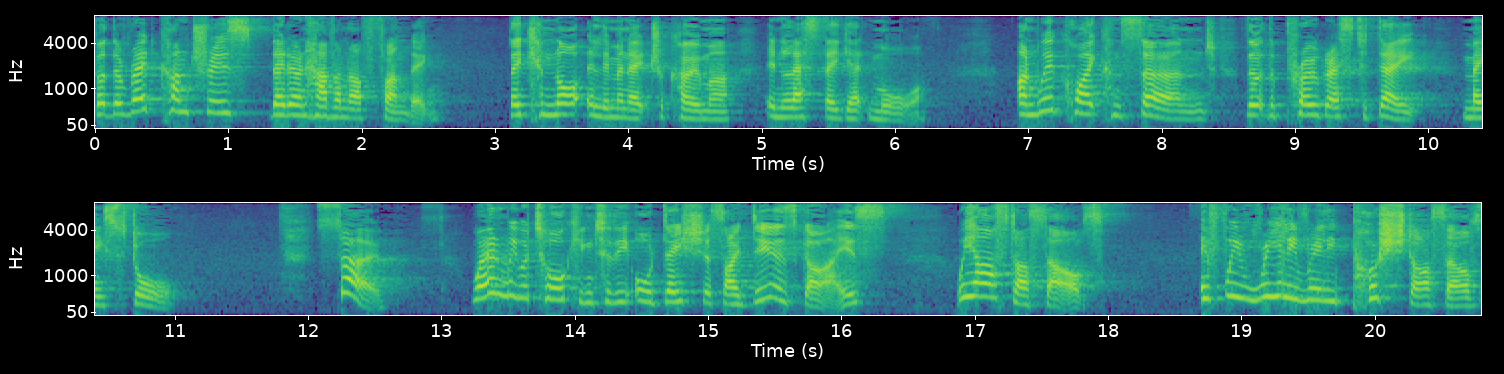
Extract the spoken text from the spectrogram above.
But the red countries, they don't have enough funding. They cannot eliminate trachoma unless they get more. And we're quite concerned that the progress to date may stall. So, when we were talking to the audacious ideas guys, we asked ourselves if we really, really pushed ourselves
